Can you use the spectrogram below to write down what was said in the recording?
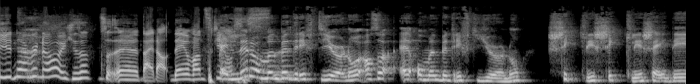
you never know, ikke sant? Eh, Nei da, det er jo vanskelig. Eller om en bedrift gjør noe altså, eh, om en bedrift gjør noe skikkelig skikkelig shady,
